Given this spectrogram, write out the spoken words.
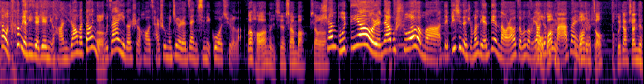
但我特别理解这个女孩，你知道吗？当你嗯不在意的时候，才说明这个人在你心里过去了。那好啊，那你现在删吧，删了。删不掉，人家不说了吗？得必须得什么连电脑，然后怎么怎么样，就很麻烦我。帮你走，走回家删去。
